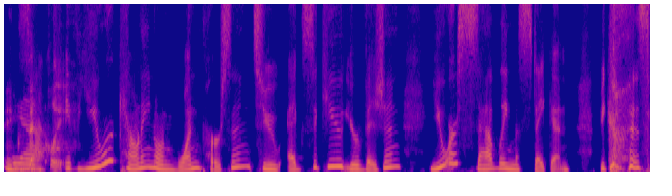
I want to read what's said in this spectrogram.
Exactly. And if you are counting on one person to execute your vision, you are sadly mistaken because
